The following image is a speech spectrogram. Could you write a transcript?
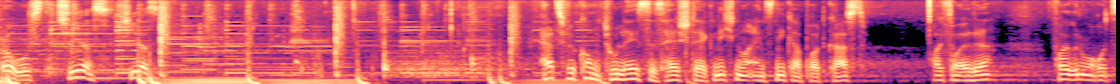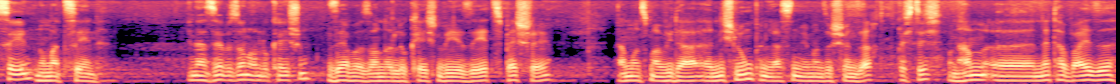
Prost. Cheers. Cheers. Herzlich willkommen, Two Laces, Hashtag nicht nur ein Sneaker-Podcast. Heute Folge Folge Nummer 10 Nummer 10. in einer sehr besonderen Location. Sehr besondere Location, wie ihr seht, Special. Wir haben uns mal wieder äh, nicht lumpen lassen, wie man so schön sagt. Richtig. Und haben äh, netterweise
